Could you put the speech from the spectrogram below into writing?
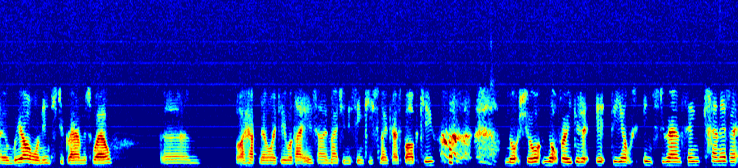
Um, we are on Instagram as well. Um, but I have no idea what that is. I imagine it's Inky Smokehouse Barbecue. not sure. I'm not very good at it, the Instagram thing. Can ever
